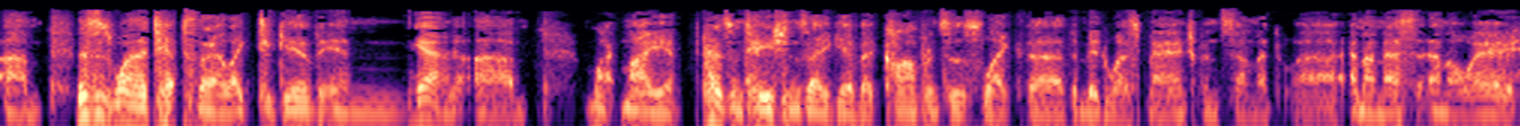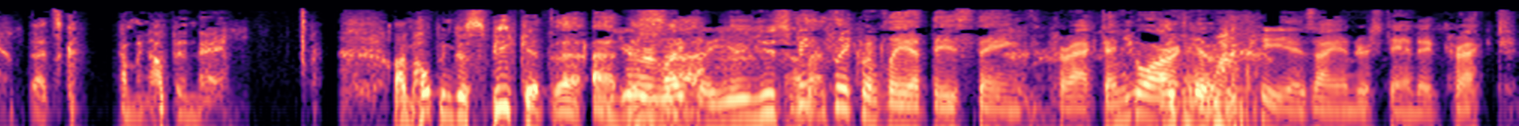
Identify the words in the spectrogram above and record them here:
Um, this is one of the tips that I like to give in yeah. um, my, my, presentations I give at conferences like the, the Midwest Management Summit, uh, MMS MOA that's coming up in May. I'm hoping to speak at, uh, at You're this, uh, likely. Uh, you, you speak event. frequently at these things, correct? And you are an MVP as I understand it, correct?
